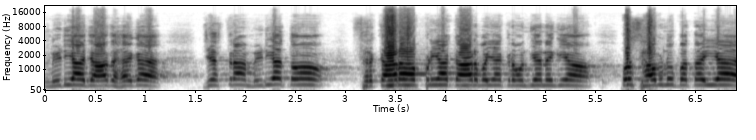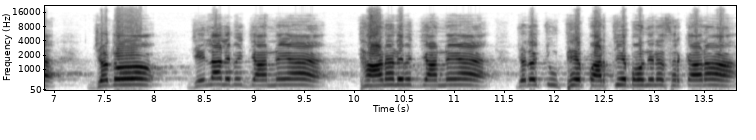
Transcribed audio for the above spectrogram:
ਮੀਡੀਆ ਆਜ਼ਾਦ ਹੈਗਾ, ਜਿਸ ਤਰ੍ਹਾਂ ਮੀਡੀਆ ਤੋਂ ਸਰਕਾਰਾਂ ਆਪਣੀਆਂ ਕਾਰਵਾਈਆਂ ਕਰਾਉਂਦੀਆਂ ਨੇਗੀਆਂ। ਉਹ ਸਭ ਨੂੰ ਪਤਾ ਹੀ ਹੈ ਜਦੋਂ ਜੇਲ੍ਹਾਂ ਦੇ ਵਿੱਚ ਜਾਂਦੇ ਆ ਥਾਣਿਆਂ ਦੇ ਵਿੱਚ ਜਾਂਦੇ ਆ ਜਦੋਂ ਝੂਠੇ ਪਰਚੇ ਪਾਉਂਦੇ ਨੇ ਸਰਕਾਰਾਂ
